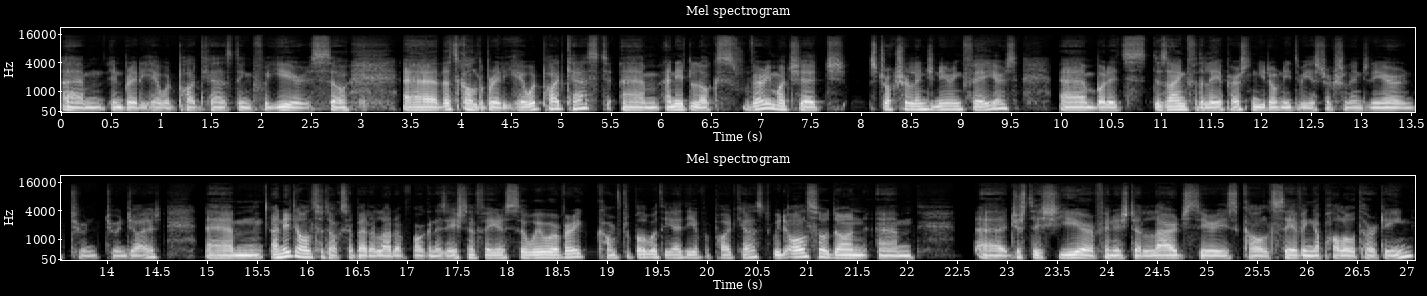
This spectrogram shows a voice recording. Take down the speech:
um, in Brady Heywood podcasting for years. So uh, that's called the Brady Heywood podcast. Um, and it looks very much at structural engineering failures um, but it's designed for the layperson. You don't need to be a structural engineer to to enjoy it. Um, and it also talks about a lot of organizational failures. So we were very comfortable with the idea of a podcast. We'd also done um, uh, just this year finished a large series called Saving Apollo 13.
